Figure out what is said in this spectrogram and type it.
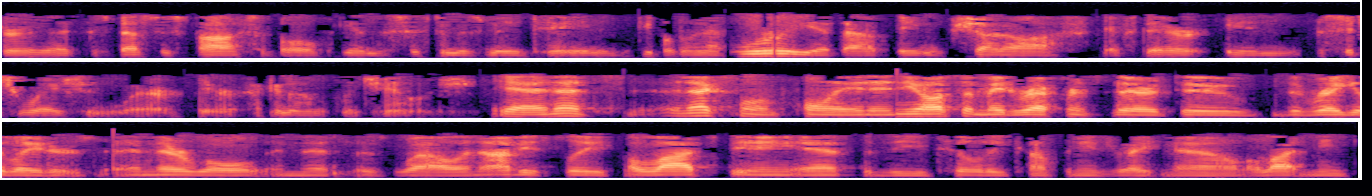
sure that as best as possible, again, the system is maintained and people don't have to worry about being shut off if they're in a situation where they're economically challenged. Yeah, and that's an excellent point. And you also made reference there to the regulators and their role in this as well. And obviously, a lot's being asked of the utility companies right now. A lot needs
